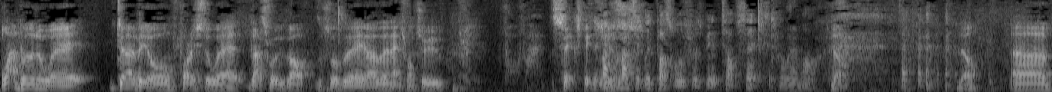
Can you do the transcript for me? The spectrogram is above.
Blackburn away, Derby home, Forest away. That's what we've got. So they are the next one, two, four, five, six Is it mathematically possible for us being top six if we win them all? No. no. Um,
